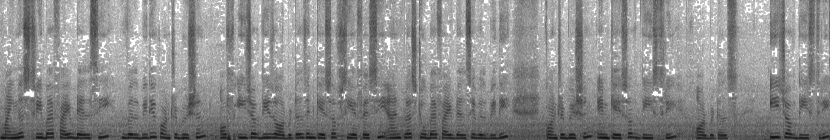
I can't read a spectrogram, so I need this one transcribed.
minus 3 by 5 del c will be the contribution of each of these orbitals in case of CFSE and plus 2 by 5 del c will be the contribution in case of these three orbitals. Each of these three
